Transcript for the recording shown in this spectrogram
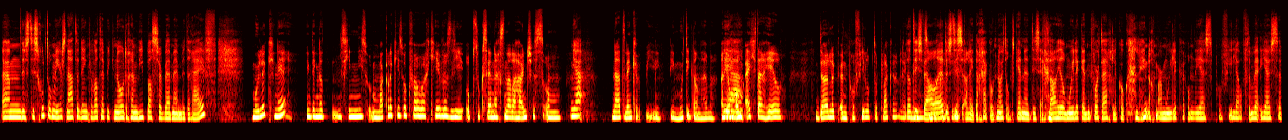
Ja. Um, dus het is goed om eerst na te denken: wat heb ik nodig en wie past er bij mijn bedrijf? Moeilijk, nee. Ik denk dat het misschien niet zo makkelijk is ook voor werkgevers die op zoek zijn naar snelle handjes om ja. Na te denken: wie, wie moet ik dan hebben? Allee, ja. om, om echt daar heel duidelijk een profiel op te plakken. Lijkt dat is wel, hè? dus het is, allee, dat ga ik ook nooit ontkennen. Het is echt wel heel moeilijk en het wordt eigenlijk ook alleen nog maar moeilijker om de juiste profielen of de juiste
